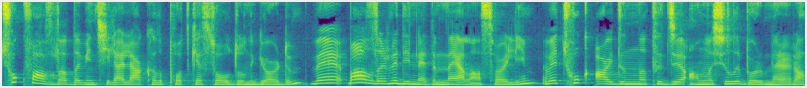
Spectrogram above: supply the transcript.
çok fazla Da Vinci ile alakalı podcast olduğunu gördüm ve bazılarını dinledim ne yalan söyleyeyim ve çok aydınlatıcı, anlaşılır bölümlere rastladım.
